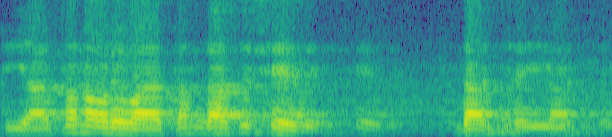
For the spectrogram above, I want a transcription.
قیاساً او روایتاً دا څه شی دی؟ دا صحیح دی.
